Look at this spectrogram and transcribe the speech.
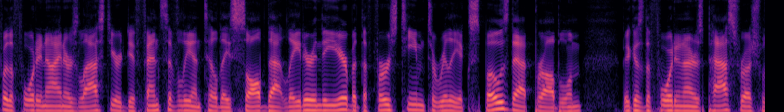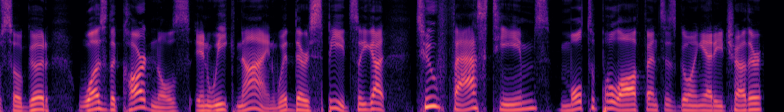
for the 49ers last year defensively until they solved that later in the year. But the first team to really expose that problem because the 49ers pass rush was so good was the Cardinals in week 9 with their speed. So you got two fast teams, multiple offenses going at each other.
